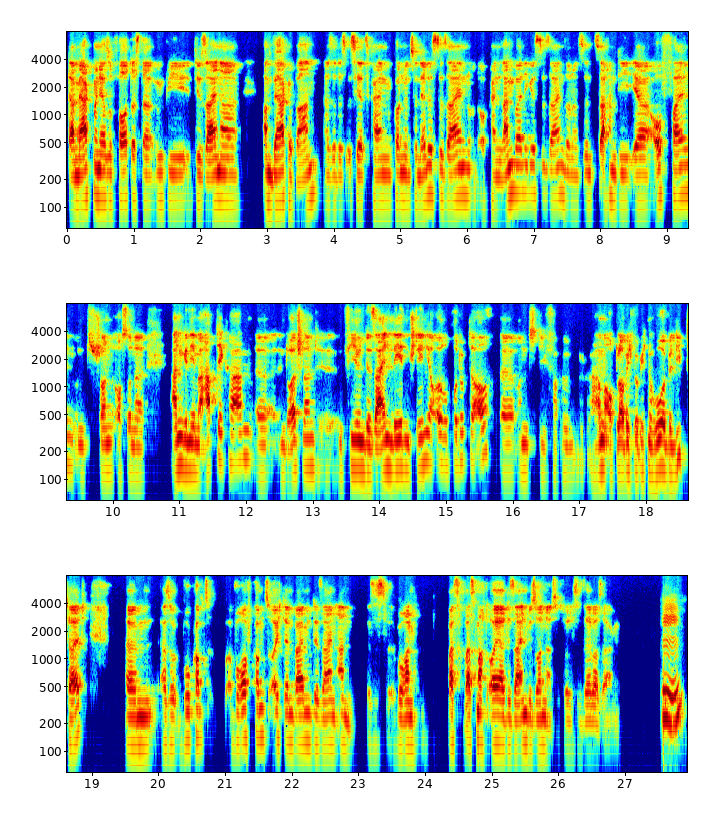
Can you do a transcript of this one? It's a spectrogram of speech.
da merkt man ja sofort, dass da irgendwie Designer am Werke waren. Also das ist jetzt kein konventionelles Design und auch kein langweiliges Design, sondern es sind Sachen, die eher auffallen und schon auch so eine angenehme Haptik haben. Äh, in Deutschland, äh, in vielen Designläden stehen ja eure Produkte auch und die haben auch, glaube ich, wirklich eine hohe Beliebtheit. Ähm, also wo kommt worauf kommt es euch denn beim Design an? Das ist, woran, was, was macht euer Design besonders? Das würdest du selber sagen. Mhm.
